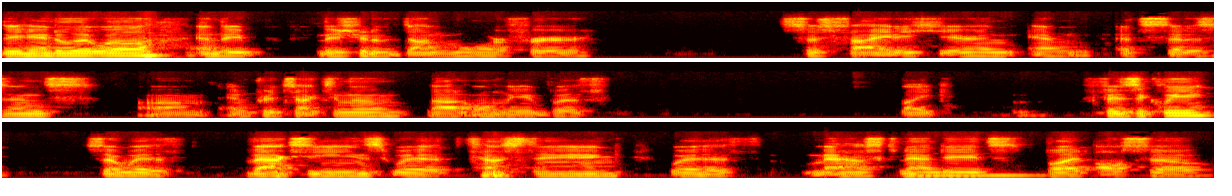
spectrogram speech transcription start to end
they handled it well, and they they should have done more for society here and, and its citizens um, and protecting them not only with like physically. So with vaccines with testing with mask mandates but also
